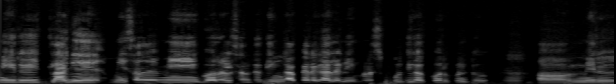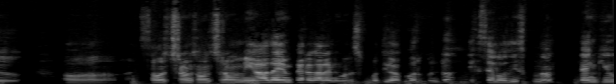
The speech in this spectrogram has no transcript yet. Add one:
మీరు ఇట్లాగే మీ మీ గొర్రెల సంతతి ఇంకా పెరగాలని మనస్ఫూర్తిగా కోరుకుంటూ మీరు సంవత్సరం సంవత్సరం మీ ఆదాయం పెరగాలని మనస్ఫూర్తిగా కోరుకుంటూ ఇక సెలవు తీసుకుందాం. థ్యాంక్ యూ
